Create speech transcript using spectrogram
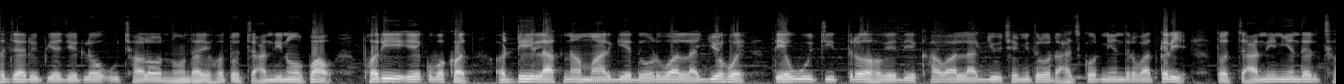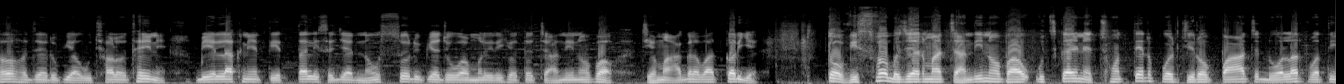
હજાર રૂપિયા જેટલો ઉછાળો નોંધાયો હતો. ચાંદીનો ભાવ ફરી એક વખત અઢી લાખના માર્ગે દોડવા લાગ્યો હોય તેવું ચિત્ર હવે દેખાવા લાગ્યું છે. મિત્રો, રાજકોટની અંદર વાત કરીએ તો ચાંદીની અંદર છ હજાર રૂપિયા ઉછાળો થઈને બે લાખને તેતાલીસ હજાર નવસો રૂપિયા જોવા મળી રહ્યો હતો ચાંદીનો ભાવ. જેમાં આગળ વાત કરીએ તો વિશ્વ બજારમાં ચાંદીનો ભાવ ઉચકાઈને છોતેર પોઈન્ટ જીરો પાંચ ડોલર પ્રતિ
